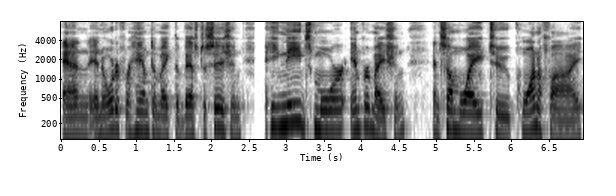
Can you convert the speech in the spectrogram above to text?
And in order for him to make the best decision, he needs more information and some way to quantify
